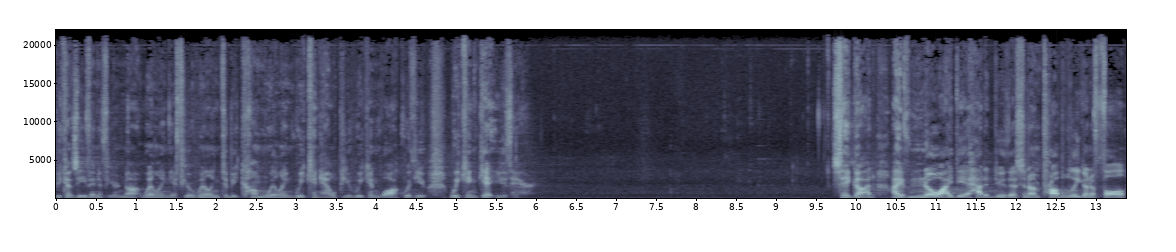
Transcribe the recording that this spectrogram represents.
Because even if you're not willing, if you're willing to become willing, we can help you, we can walk with you, we can get you there. Say, God, I have no idea how to do this, and I'm probably going to fall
